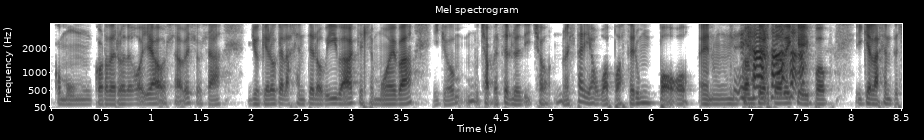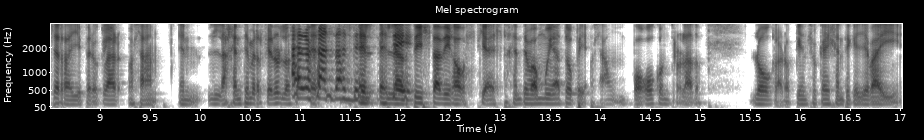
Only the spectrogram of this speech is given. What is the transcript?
como un cordero degollado, ¿sabes? O sea, yo quiero que la gente lo viva, que se mueva, y yo muchas veces lo he dicho, no estaría guapo hacer un pogo en un concierto de K-pop y que la gente se raye, pero claro, o sea, en- la gente me refiero a los, A los el- cantantes, el, el sí. artista diga, hostia, esta gente va muy a tope, o sea, un poco controlado. Luego, claro, pienso que hay gente que lleva ahí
